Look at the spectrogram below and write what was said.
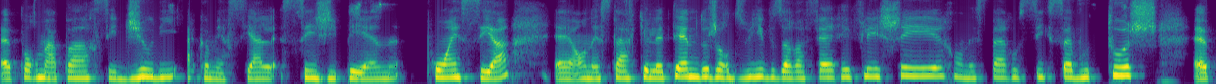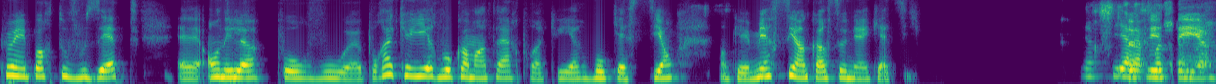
Euh, pour ma part, c'est judy à commercial cjpn.ca. Euh, on espère que le thème d'aujourd'hui vous aura fait réfléchir. On espère aussi que ça vous touche, euh, peu importe où vous êtes. on est là pour vous, pour accueillir vos commentaires, pour accueillir vos questions. Donc, merci encore, Sonia et Cathy. Merci, à la prochaine.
